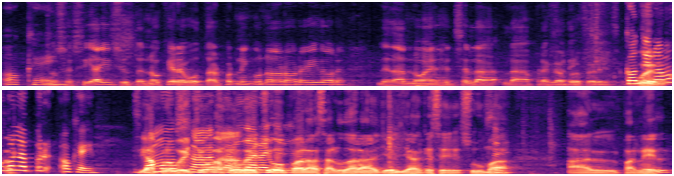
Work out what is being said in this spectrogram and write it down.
Ok. Entonces, si hay, si usted no quiere votar por ninguno de los regidores, le da no ejercer la, la la preferencia. preferencia. Continuamos Bueno, con la... Ok. Sí, Vamos aprovecho, a saludar a aprovecho Yerjan. para saludar a Yerjan que se suma al panel.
